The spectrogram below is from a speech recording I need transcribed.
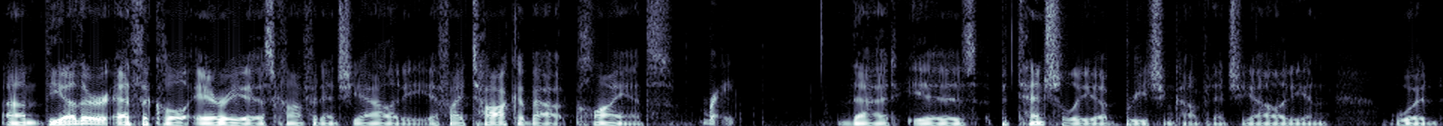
Um, the other ethical area is confidentiality. If I talk about clients, Right. that is potentially a breach in confidentiality and would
